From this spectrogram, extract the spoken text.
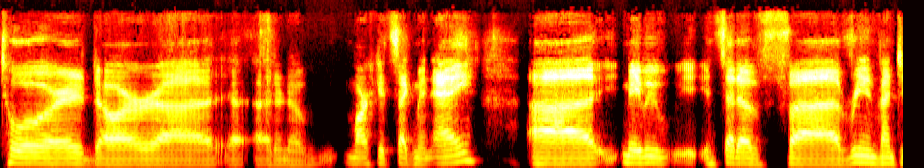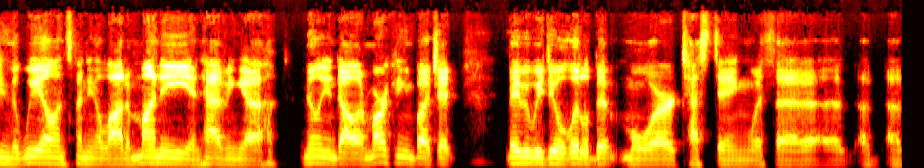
toward our, uh, I don't know, market segment A, uh, maybe instead of uh, reinventing the wheel and spending a lot of money and having a million dollar marketing budget, maybe we do a little bit more testing with a, a, a,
